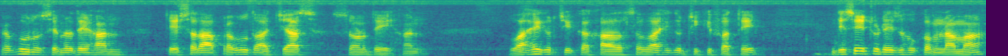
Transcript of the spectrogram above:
ਪ੍ਰਭੂ ਨੂੰ ਸਿਮਰਦੇ ਹਨ ਤੇ ਸਦਾ ਪ੍ਰਭੂ ਦਾ ਜਸ ਸੁਣਦੇ ਹਨ। ਵਾਹਿਗੁਰੂ ਜੀ ਕਾ ਖਾਲਸਾ, ਵਾਹਿਗੁਰੂ ਜੀ ਕੀ ਫਤਿਹ। This is today's ਹੁਕਮਨਾਮਾ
